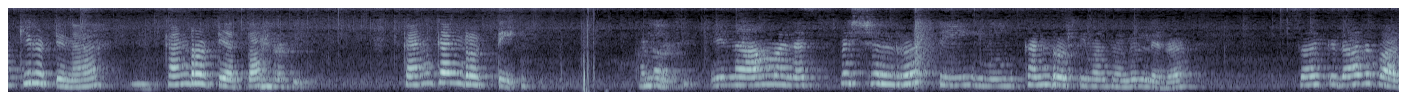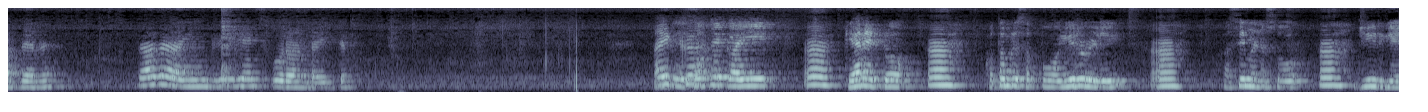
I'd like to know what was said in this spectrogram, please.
ಅಕ್ಕಿ ರೊಟ್ಟಿನ? ಕಣ್ ರೊಟ್ಟಿ ಅತ್ತ? ಕಣ್ ಕಣ್ ರೊಟ್ಟಿ. ಕಣ್ಣ ರೊಟ್ಟಿ. ಇನ್ನ ಅಮ್ಮನ ಸ್ಪೆಷಲ್ ರೊಟ್ಟಿ. ಇನ್ನು ಕಣ್ ರೊಟ್ಟಿ ಮಾಡ್ತಂದಿಲ್ಲರ ಸೊ ಅದಕ್ಕೆ ದಾದ ಪಾಡ್ದಾರ ದಾದ ಇಂಗ್ರೀಡಿಯೆಂಟ್ಸ್ ಪೂರ ಉಂಟಾಯ್ತು ಸೌತೆಕಾಯಿ ಕ್ಯಾರೆಟ್ ಕೊತ್ತಂಬರಿ ಸೊಪ್ಪು ಈರುಳ್ಳಿ ಹಸಿಮೆಣಸು ಜೀರಿಗೆ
